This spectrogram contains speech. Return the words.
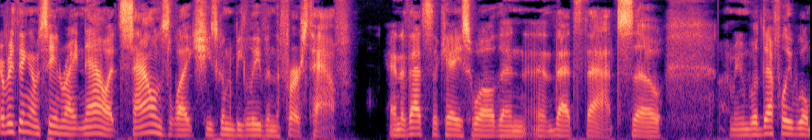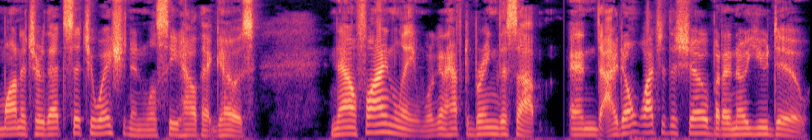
everything I'm seeing right now, it sounds like she's going to be leaving the first half. And if that's the case, well, then uh, that's that. So, I mean, we'll definitely we'll monitor that situation and we'll see how that goes. Now, finally, we're going to have to bring this up. And I don't watch the show, but I know you do.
